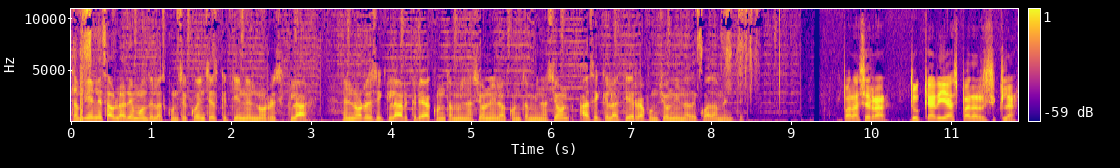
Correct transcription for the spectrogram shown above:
También les hablaremos de las consecuencias que tiene el no reciclar. El no reciclar crea contaminación y la contaminación hace que la tierra funcione inadecuadamente. Para cerrar, ¿tú qué harías para reciclar?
